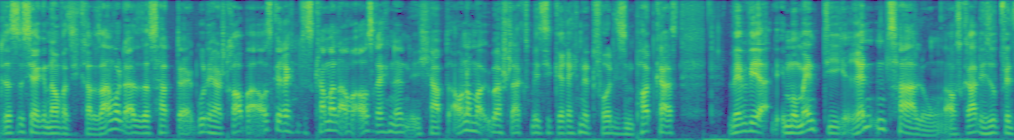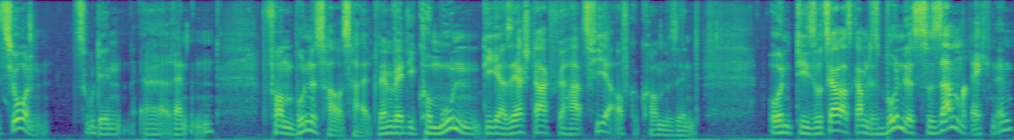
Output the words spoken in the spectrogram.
Das ist ja genau, was ich gerade sagen wollte. Also das hat der gute Herr Strauber ausgerechnet. Das kann man auch ausrechnen. Ich habe auch nochmal überschlagsmäßig gerechnet vor diesem Podcast. Wenn wir im Moment die Rentenzahlungen, auch gerade die Subventionen zu den äh, Renten vom Bundeshaushalt, wenn wir die Kommunen, die ja sehr stark für Hartz IV aufgekommen sind, und die Sozialausgaben des Bundes zusammenrechnen,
